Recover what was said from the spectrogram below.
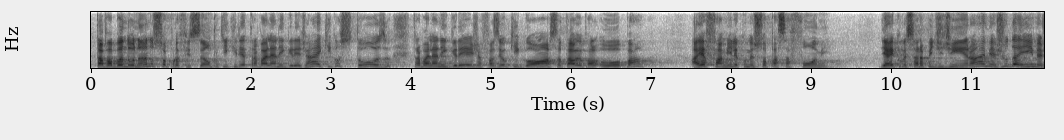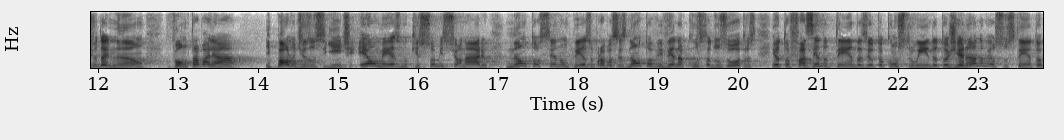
estava abandonando sua profissão porque queria trabalhar na igreja. Ai, que gostoso trabalhar na igreja, fazer o que gosta, tal. Eu falo, opa. Aí a família começou a passar fome. E aí começaram a pedir dinheiro. Ai, me ajuda aí, me ajuda aí. Não, vão trabalhar. E Paulo diz o seguinte: eu mesmo que sou missionário, não estou sendo um peso para vocês, não estou vivendo à custa dos outros, eu estou fazendo tendas, eu estou construindo, eu estou gerando meu sustento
